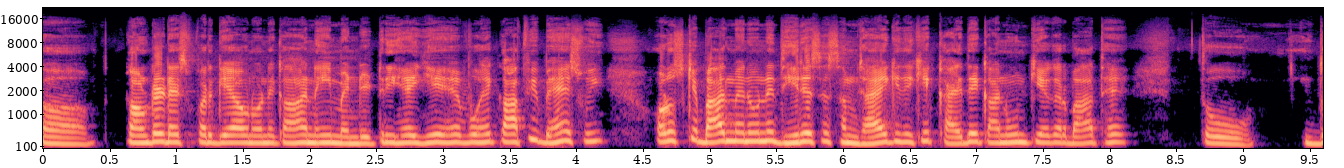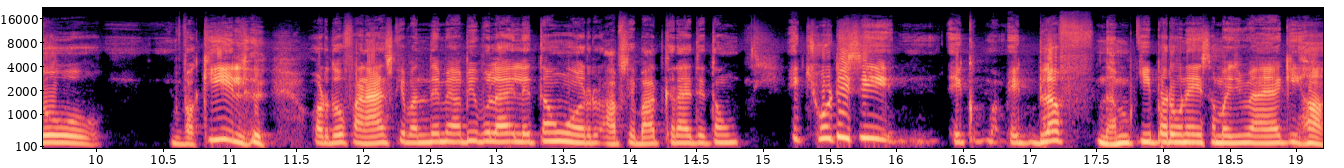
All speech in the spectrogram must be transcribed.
काउंटर डेस्क पर गया, उन्होंने कहा, नहीं मैंडेटरी है, ये है, वो है। काफ़ी बहस हुई और उसके बाद मैंने उन्हें धीरे से समझाया कि देखिए, कायदे कानून की अगर बात है तो दो वकील और दो फाइनेंस के बंदे मैं अभी बुलाए लेता हूँ और आपसे बात कराए देता हूँ। एक छोटी सी, एक एक ब्लफ धमकी पर उन्हें समझ में आया कि हाँ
